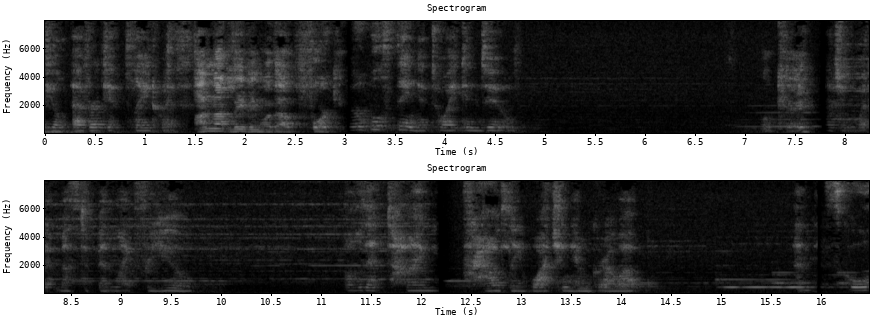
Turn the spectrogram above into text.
If you'll ever get played with. I'm not leaving without Forky. Noble thing a toy can do. Okay. Imagine what it must have been like for you. All that time proudly watching him grow up. And at school,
